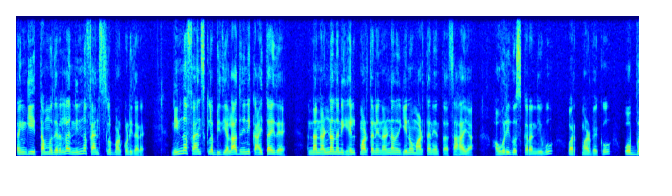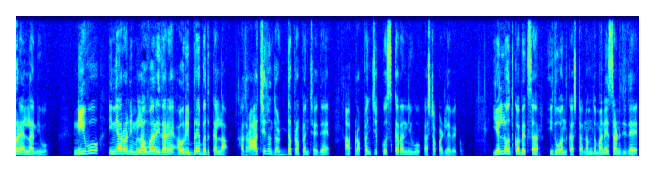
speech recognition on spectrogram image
ತಂಗಿ, ತಮ್ಮದರೆಲ್ಲ ನಿನ್ನ ಫ್ಯಾನ್ಸ್ ಕ್ಲಬ್ ಮಾಡ್ಕೊಂಡಿದ್ದಾರೆ. ನಿನ್ನ ಫ್ಯಾನ್ಸ್ ಕ್ಲಬ್ ಇದೆಯಲ್ಲ, ಅದು ನಿನಗೆ ಕಾಯ್ತಾ ಇದೆ. ನನ್ನ ಅಣ್ಣ ನನಗೆ ಹೆಲ್ಪ್ ಮಾಡ್ತಾನೆ, ನನ್ನ ಅಣ್ಣ ನನಗೆ ಏನೋ ಮಾಡ್ತಾನೆ ಅಂತ ಸಹಾಯ. ಅವರಿಗೋಸ್ಕರ ನೀವು ವರ್ಕ್ ಮಾಡಬೇಕು. ಒಬ್ಬರಲ್ಲ ನೀವು. ನೀವು ಇನ್ಯಾರೋ ನಿಮ್ಮ ಲವ್ವರ್ ಇದ್ದಾರೆ ಅವರಿಬ್ಬರೇ ಬದುಕಲ್ಲ. ಅದರ ಆಚಿನ ದೊಡ್ಡ ಪ್ರಪಂಚ ಇದೆ. ಆ ಪ್ರಪಂಚಕ್ಕೋಸ್ಕರ ನೀವು ಕಷ್ಟಪಡಲೇಬೇಕು. ಎಲ್ಲಿ ಓದ್ಕೋಬೇಕು ಸರ್? ಇದು ಒಂದು ಕಷ್ಟ. ನಮ್ಮದು ಮನೆ ಸಣ್ಣದಿದೆ.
